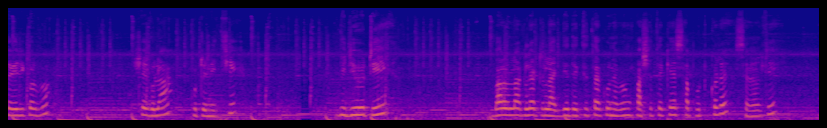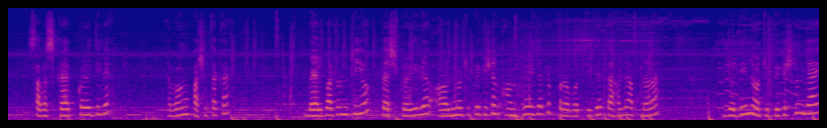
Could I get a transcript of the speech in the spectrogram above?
তৈরি করব। সেগুলা কুটে নিচ্ছি। ভিডিওটি ভালো লাগলে একটা লাইক দিয়ে দেখতে থাকুন এবং পাশে থেকে সাপোর্ট করে চ্যানেলটি সাবস্ক্রাইব করে দিলে এবং পাশে থাকা বেল বাটনটিও প্রেস করে দিলে অল নোটিফিকেশন অন হয়ে যাবে পরবর্তীতে, তাহলে আপনারা যদি নোটিফিকেশন যায়,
